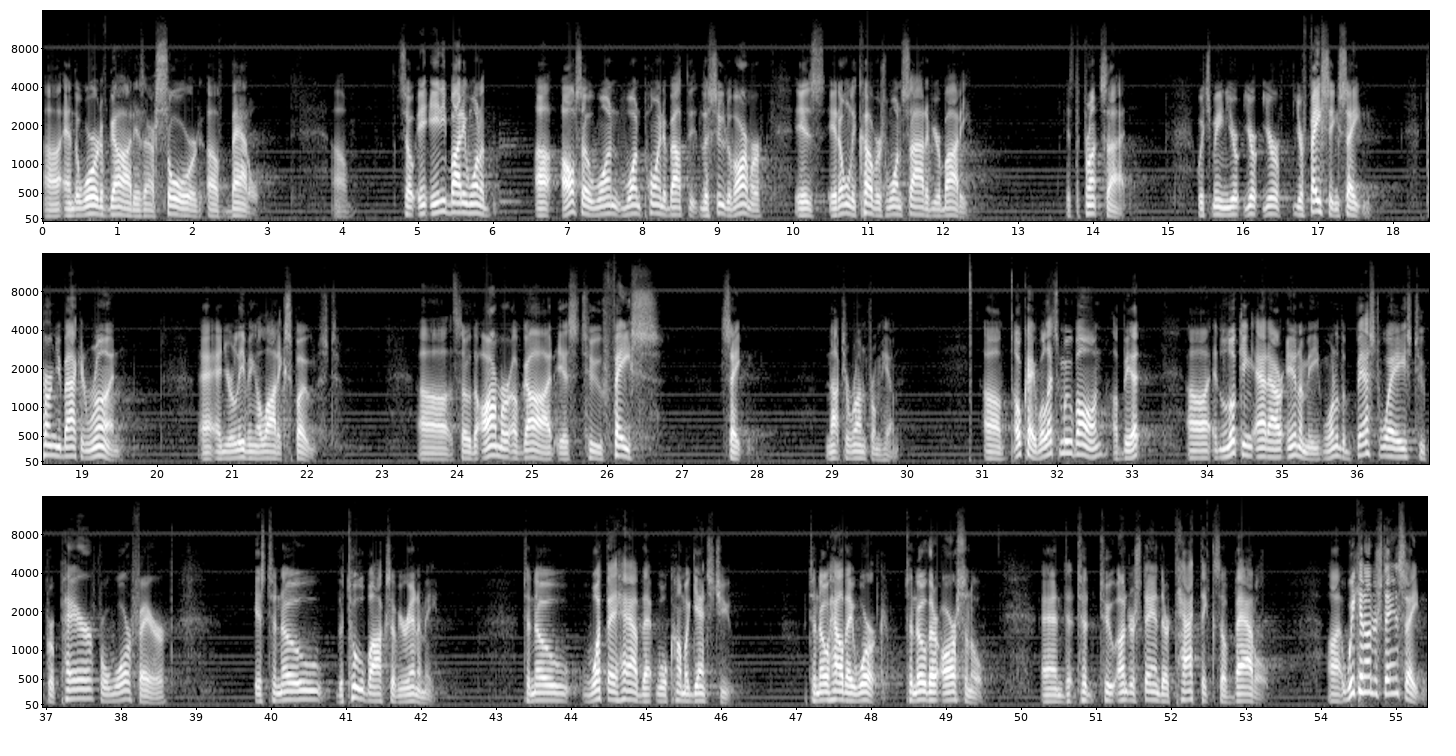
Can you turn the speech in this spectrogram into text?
Uh, and the Word of God is our sword of battle. Um, so, anybody want to? Uh, also, one, one point about the, the suit of armor is it only covers one side of your body. It's the front side, which means you're, you're, you're, you're facing Satan. Turn you back and run and you're leaving a lot exposed. Uh, so the armor of God is to face Satan, not to run from him. Uh, okay, well, let's move on a bit. Uh, and looking at our enemy, one of the best ways to prepare for warfare is to know the toolbox of your enemy, to know what they have that will come against you, to know how they work, to know their arsenal and to, to understand their tactics of battle. Uh, we can understand Satan.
